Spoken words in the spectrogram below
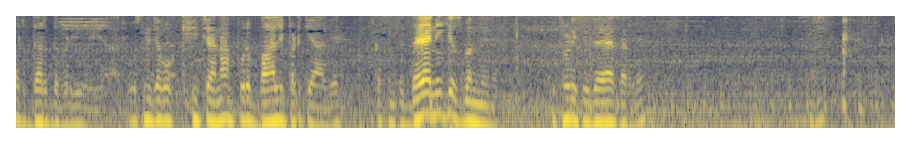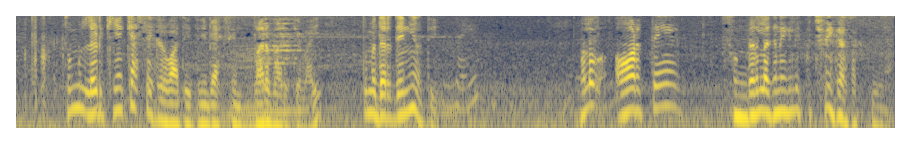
पर दर्द बड़ी हुई यार। उसने जब वो खींचा ना, पूरे बाल ही पट के आ गए कसम से। दया नहीं की उस बंदे ने थोड़ी सी दया कर ले। तुम लड़कियाँ कैसे करवाती इतनी वैक्सीन भर भर के भाई? तुम्हें दर्द नहीं होती? मतलब औरतें सुंदर लगने के लिए कुछ भी कर सकती हैं।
